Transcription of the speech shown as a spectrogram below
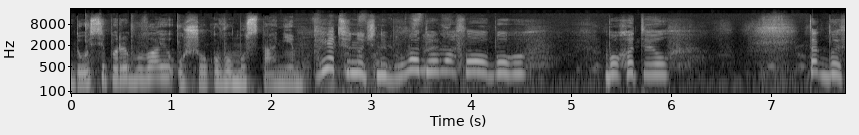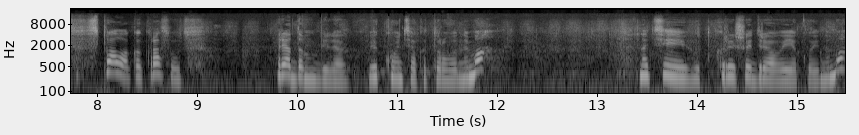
досі перебуваю у шоковому стані. Я цю ніч не була вдома, слава Богу. Бог отвел. Так би спала якраз от рядом біля віконця, якого нема. На цій от криші дряви якої нема.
